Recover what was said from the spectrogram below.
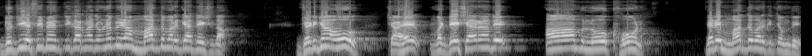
ਦੂਜੀ ਅਸੀਂ ਬੇਨਤੀ ਕਰਨਾ ਚਾਹੁੰਦੇ ਵੀ ਜਿਹੜਾ ਮੱਧ ਵਰਗਿਆ ਦੇਸ਼ ਦਾ, ਜਿਹੜੀਆਂ ਉਹ ਚਾਹੇ ਵੱਡੇ ਸ਼ਹਿਰਾਂ ਦੇ ਆਮ ਲੋਕ ਹੋਣ, ਜਿਹੜੇ ਮੱਧ ਵਰਗ ਚ ਆਉਂਦੇ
